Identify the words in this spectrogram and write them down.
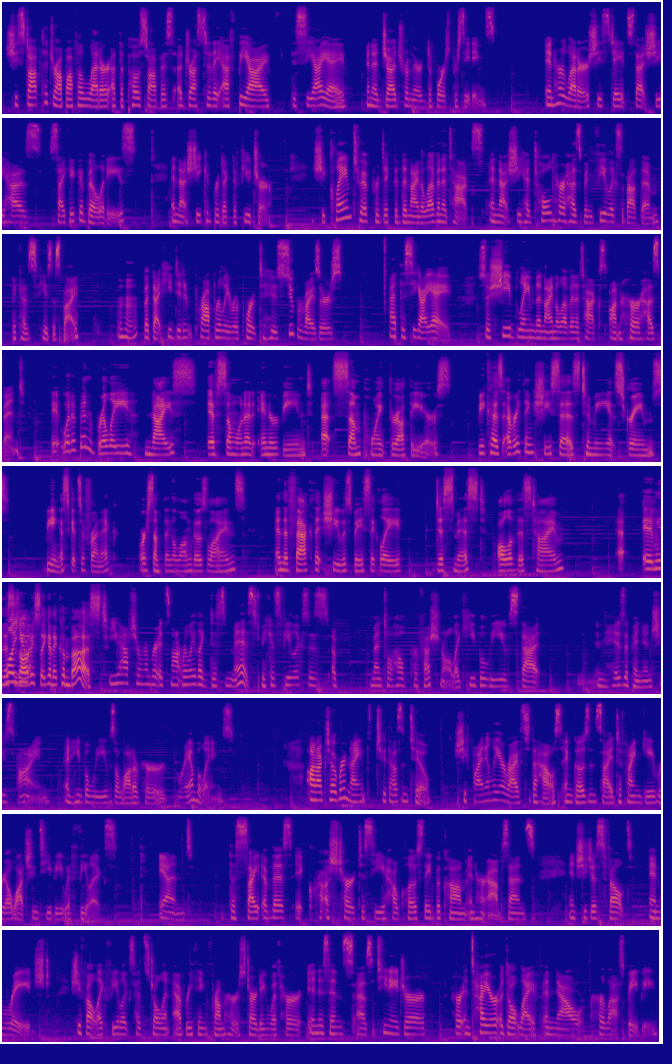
she stopped to drop off a letter at the post office addressed to the FBI, the CIA, and a judge from their divorce proceedings. In her letter, she states that she has psychic abilities and that she can predict the future. She claimed to have predicted the 9 11 attacks and that she had told her husband Felix about them because he's a spy, Mm-hmm. but that he didn't properly report to his supervisors at the CIA. So she blamed the 9 11 attacks on her husband. It would have been really nice if someone had intervened at some point throughout the years. Because everything she says to me, it screams being a schizophrenic or something along those lines. And the fact that she was basically dismissed all of this time. uh, I mean, this Well, is you- obviously going to combust. You have to remember it's not really like dismissed because Felix is a mental health professional. Like he believes that in his opinion she's fine and he believes a lot of her ramblings. On October 9th, 2002, she finally arrives to the house and goes inside to find Gabriel watching TV with Felix. And the sight of this, it crushed her to see how close they'd become in her absence, and she just felt enraged. She felt like Felix had stolen everything from her, starting with her innocence as a teenager, her entire adult life, and now her last baby.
